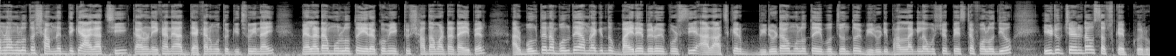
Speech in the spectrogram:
আমরা মূলত সামনের দিকে আগাচ্ছি। কারণ এখানে আর দেখার মতো কিছুই নাই। মেলাটা মূলত এরকমই একটু সাদামাটা টাইপের। আর বলতে না বলতে আমরা কিন্তু বাইরে বেরোয় পড়ছি, আর আজকের ভিডিওটাও মূলত এই পর্যন্ত ভিডিওটি ভালো লাগলে অবশ্যই পেজটা ফলো দিও। ইউটিউব চ্যানেলটাও সাবস্ক্রাইব করো।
